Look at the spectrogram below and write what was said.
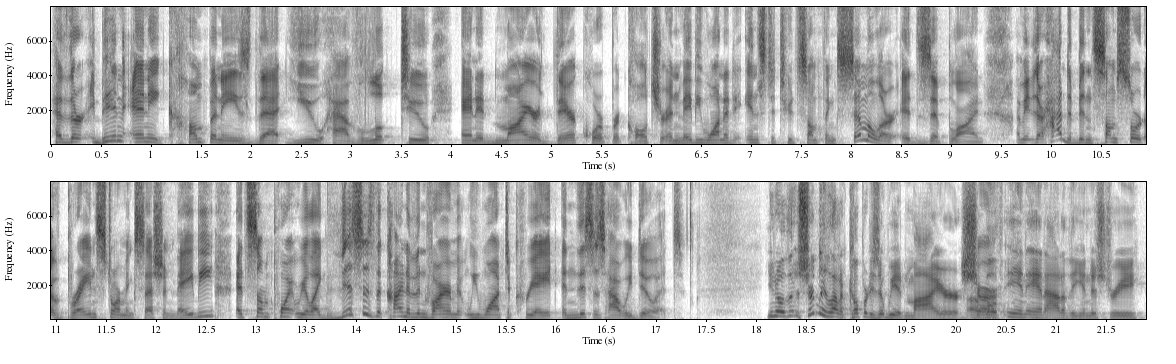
Have there been any companies that you have looked to and admired their corporate culture and maybe wanted to institute something similar at Zipline? I mean, there had to have been some sort of brainstorming session, maybe at some point where you're like, this is the kind of environment we want to create, and this is how we do it. You know, there's certainly a lot of companies that we admire, uh, sure. uh, both in and out of the industry.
